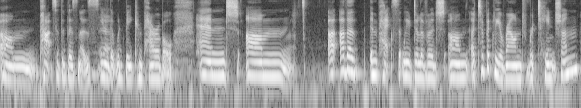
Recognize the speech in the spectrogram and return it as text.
um, parts of the business, you yeah. know, that would be comparable, and um, other impacts that we've delivered um, are typically around retention.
